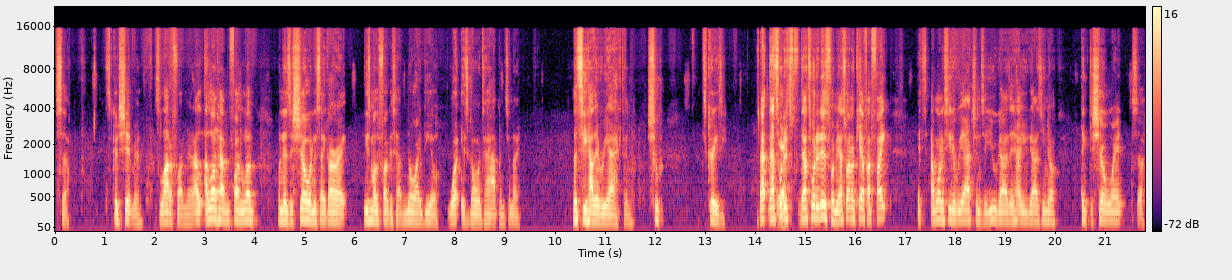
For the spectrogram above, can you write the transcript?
So it's good shit, man. It's a lot of fun, man. I, I love having fun. Love when there's a show and it's like, all right, these motherfuckers have no idea what is going to happen tonight. Let's see how they react. And shoo, it's crazy. That that's what Yeah. it's that's what it is for me. That's why I don't care if I fight. It's I want to see the reactions of you guys and how you guys, you know, think the show went. So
